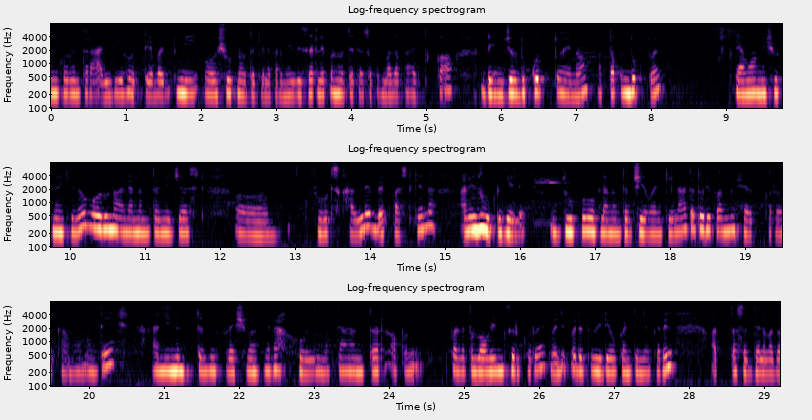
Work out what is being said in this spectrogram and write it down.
बुकिंग करून तर आली होते बट मी शूट नव्हतं केलं. कारण मी विसरले पण होते त्यासोबत. माझा पाय इतका डेंजर दुखतो आहे ना आत्ता पण दुखतो आहे त्यामुळे मी शूट नाही केलं. वरून आल्यानंतर मी जस्ट फ्रूट्स खाल्ले ब्रेकफास्ट केला आणि झोपी गेले. झोपून उठल्यानंतर जेवण केलं. आता थोडीफार मी हेल्प करेल कामामध्ये आणि नंतर मी फ्रेश वगैरे होईल. मग त्यानंतर आपण परत व्लॉगिंग सुरू करूयात. म्हणजे परत व्हिडिओ कंटिन्यू करेल. आत्ता सध्याला माझा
